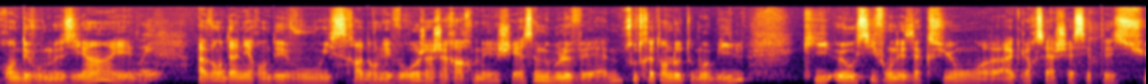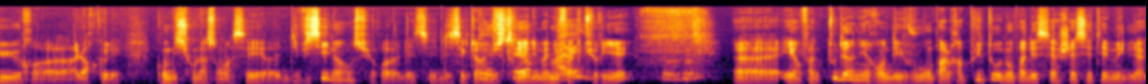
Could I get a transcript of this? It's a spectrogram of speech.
rendez-vous meusien et avant-dernier rendez-vous, il sera dans les Vosges, à Gérardmer, chez SNWM, sous-traitant de l'automobile, qui eux aussi font des actions avec leur CHSCT sur, alors que les conditions là sont assez difficiles, hein, sur les, secteurs industriels et manufacturiers. Mhm. et enfin, tout dernier rendez-vous, on parlera plutôt non pas des CHSCT, mais de la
